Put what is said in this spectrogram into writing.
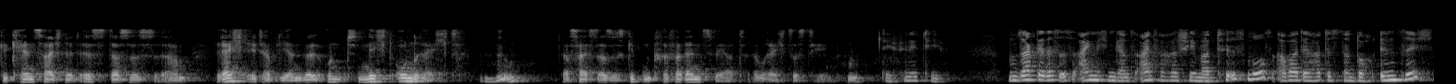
gekennzeichnet ist, dass es ähm, Recht etablieren will und nicht Unrecht. Ne? Das heißt also, es gibt einen Präferenzwert im Rechtssystem. Ne? Definitiv. Nun sagt er, das ist eigentlich ein ganz einfacher Schematismus, aber der hat es dann doch in sich,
